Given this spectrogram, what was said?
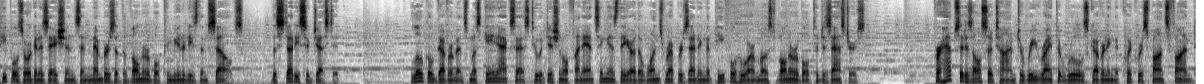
people's organizations, and members of the vulnerable communities themselves, the study suggested. Local governments must gain access to additional financing as they are the ones representing the people who are most vulnerable to disasters. Perhaps it is also time to rewrite the rules governing the Quick Response Fund,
